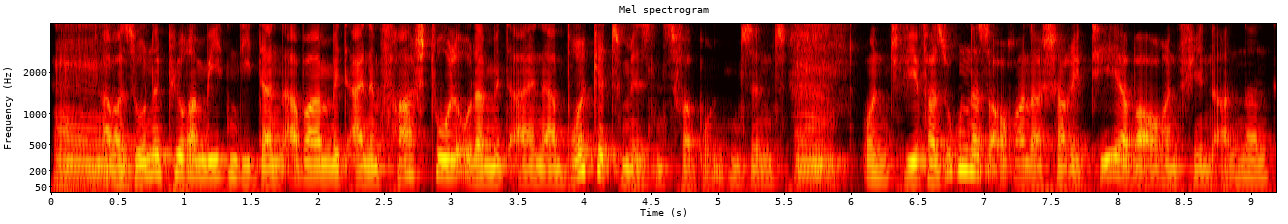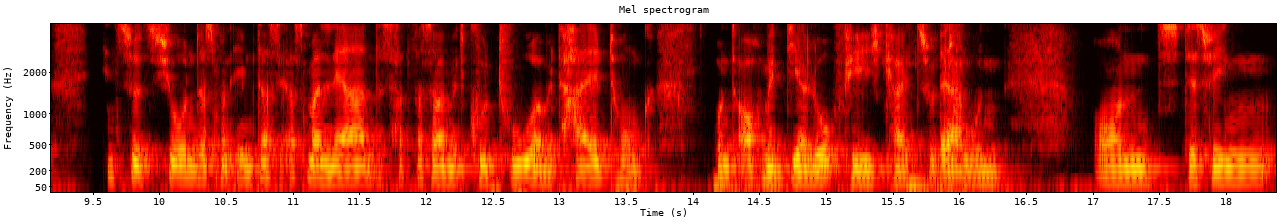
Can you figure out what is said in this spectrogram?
Mhm. Aber so eine Pyramiden, die dann aber mit einem Fahrstuhl oder mit einer Brücke zumindest verbunden sind. Mhm. Und wir versuchen das auch an der Charité, aber auch in vielen anderen Institutionen, dass man eben das erstmal lernt. Das hat was aber mit Kultur, mit Haltung und auch mit Dialogfähigkeit zu ja. tun. Und deswegen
